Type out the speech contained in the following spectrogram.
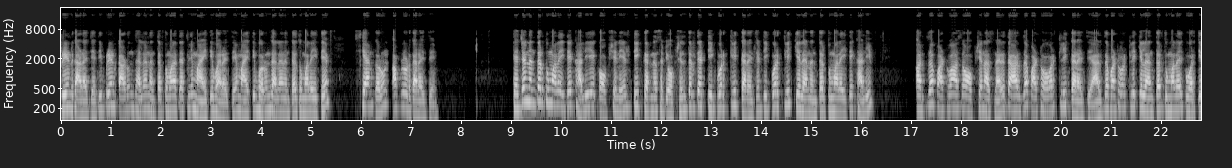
प्रिंट काढायची आहे. ती प्रिंट काढून झाल्यानंतर तुम्हाला त्यातली माहिती भरायची माहिती भरून झाल्यानंतर तुम्हाला इथे स्कॅन करून अपलोड करायचे त्याच्यानंतर तुम्हाला इथे खाली एक ऑप्शन येईल टिक करण्यासाठी ऑप्शन तर त्या टिकवर क्लिक करायचे. टिकवर क्लिक केल्यानंतर तुम्हाला इथे खाली अर्ज पाठवा असा ऑप्शन असणार आहे. तर अर्ज पाठवावर क्लिक करायचे अर्ज पाठवावर क्लिक केल्यानंतर तुम्हाला एक वरती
